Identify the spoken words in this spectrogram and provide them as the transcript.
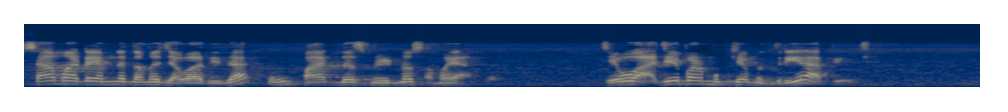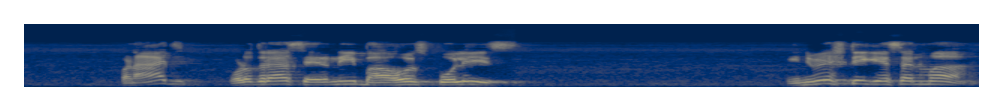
શા માટે એમને તમે જવા દીધા? હું પાંચ દસ મિનિટનો સમય આપ્યો જેવો આજે પણ મુખ્યમંત્રીએ આપ્યો છે. પણ આજ વડોદરા શહેરની બાહોશ પોલીસ ઇન્વેસ્ટિગેશનમાં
